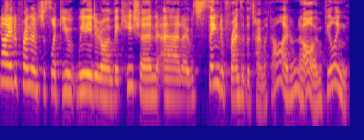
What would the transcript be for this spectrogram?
Yeah, I had a friend that was just like, "You, we need to go on vacation," and I was saying to friends at the time, like, "Oh, I don't know, I'm feeling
